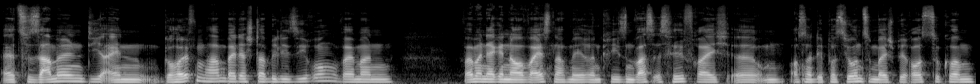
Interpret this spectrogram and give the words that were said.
äh, zu sammeln, die einen geholfen haben bei der Stabilisierung, weil man, weil man ja genau weiß nach mehreren Krisen, was ist hilfreich, äh, um aus einer Depression zum Beispiel rauszukommen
